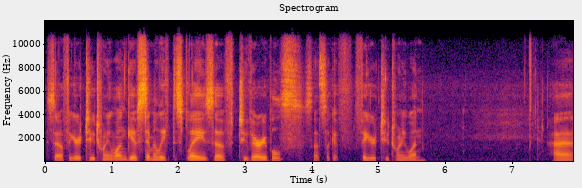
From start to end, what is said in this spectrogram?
So figure 221 gives stem and leaf displays of two variables. So let's look at figure 221. Uh,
